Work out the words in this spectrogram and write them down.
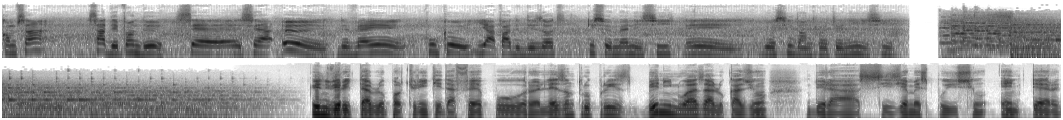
comme ça, ça dépend d'eux. C'est à eux de veiller pour qu'il n'y ait pas de désordre qui se mène ici et aussi d'entretenir ici. Une véritable opportunité d'affaires pour les entreprises béninoises à l'occasion de la sixième exposition inter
